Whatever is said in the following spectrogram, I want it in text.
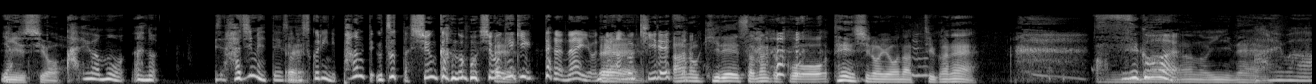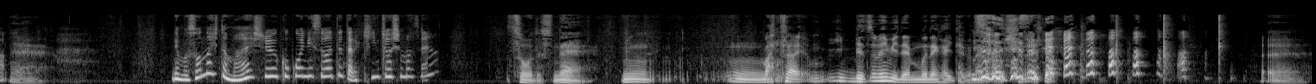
いですよ。あれはもう、あの、初めてそのスクリーンにパンって映った瞬間のもう衝撃ったらないよね。ええあの綺麗さ。あの綺麗さ、なんかこう、天使のようなっていうかね。すごいあの、いいね。あれは。ええでもそんな人毎週ここに座ってたら緊張しません？そうですね。うん。うん、また、別の意味で胸が痛くなるかもしれない。え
